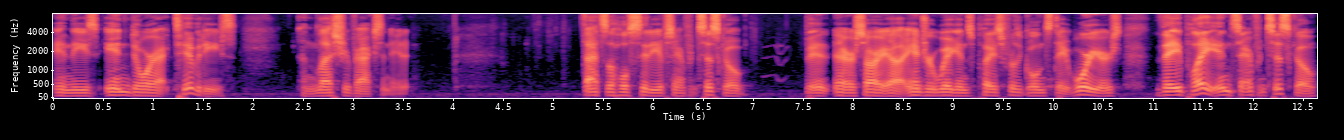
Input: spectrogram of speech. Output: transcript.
in these indoor activities unless you're vaccinated. That's the whole city of San Francisco. Or sorry, uh, Andrew Wiggins plays for the Golden State Warriors. They play in San Francisco.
